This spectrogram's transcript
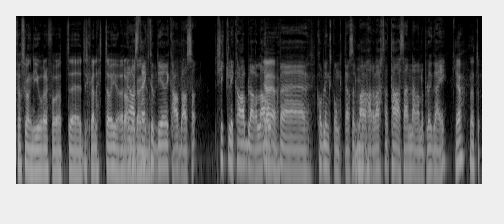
første gang de gjorde det, for at eh, det skulle være lettere å gjøre det Ja, andre strekt strekte opp dyre kabler. Så skikkelig kabler og la Ja, ja. opp eh, koblingspunkter, så det bare Mm. hadde vært å ta senderen og plugge i. Ja, nettopp.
